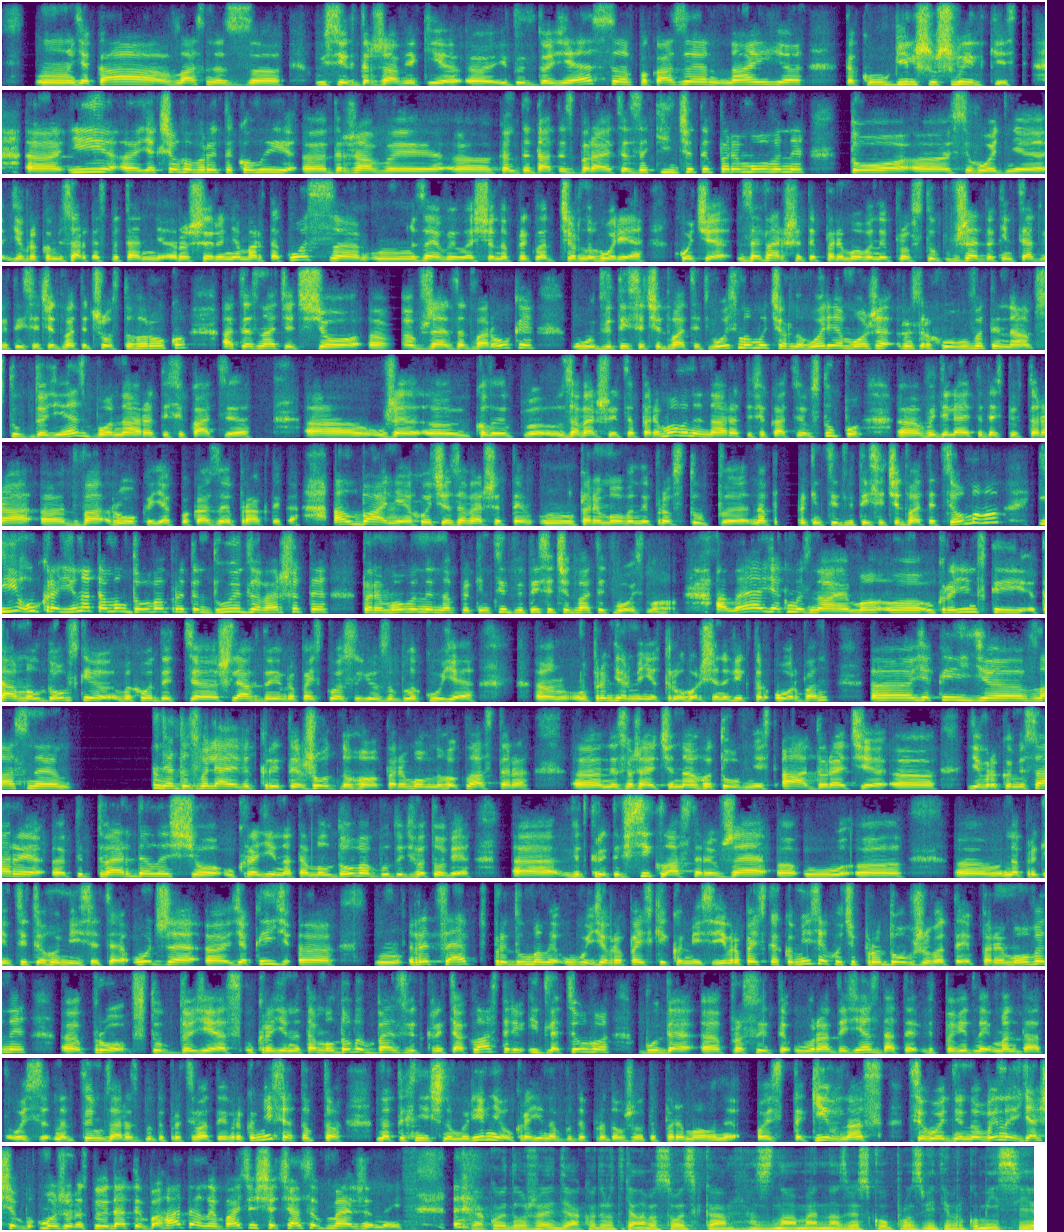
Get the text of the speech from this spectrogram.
яка власне з усіх держав, які е, йдуть до ЄС, показує най е, таку більшу швидкість. Е, І е, якщо говорити, коли е, держави е, кандидати збираються закінчити перемовини, то е, сьогодні єврокомісарка з питань розширення Марта Кос заявила, що, наприклад, Чорногорія хоче завершити перемовини про вступ вже до кінця 2026 року. А це значить, що вже за два роки, у 2028-му, Чорногорія може розраховувати на вступ до ЄС, бо на ратифікацію уже коли завершуються перемовини, на ратифікацію вступу виділяєте десь півтора півтора-два роки, як показує практика. Албанія хоче завершити перемовини про вступ е, наприкінці 2027-го, і Україна та Молдова претендують завершити перемовини наприкінці 2028-го. Але як ми знаємо, е, український та молдовський виходить е, шлях до Європейського союзу, блокує е, прем'єр-міністр Угорщини Віктор Орбан, е, який е, власне. Не дозволяє відкрити жодного перемовного кластера, е, незважаючи на готовність. А до речі, е, єврокомісари е, підтвердили, що Україна та Молдова будуть готові відкрити всі кластери вже у наприкінці цього місяця. Отже, який рецепт придумали у Європейській комісії? Європейська комісія хоче продовжувати перемовини про вступ до ЄС України та Молдови без відкриття кластерів, і для цього буде просити у Ради ЄС дати відповідний мандат. Ось над цим зараз буде працювати Єврокомісія. Тобто на технічному рівні Україна буде продовжувати перемовини. Ось такі в нас сьогодні новини. Я ще можу розповідати багато, але бачу, що час обмежений. Дякую дуже. Дякую дуже. Тетяна Висоцька з нами на зв'язку про звіт Єврокомісії.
